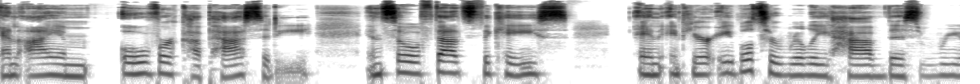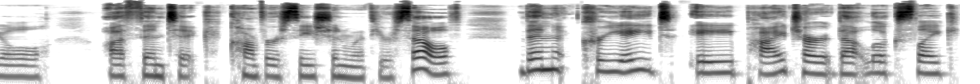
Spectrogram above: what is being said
and I am over capacity. And so, if that's the case, and if you're able to really have this real, authentic conversation with yourself, then create a pie chart that looks like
